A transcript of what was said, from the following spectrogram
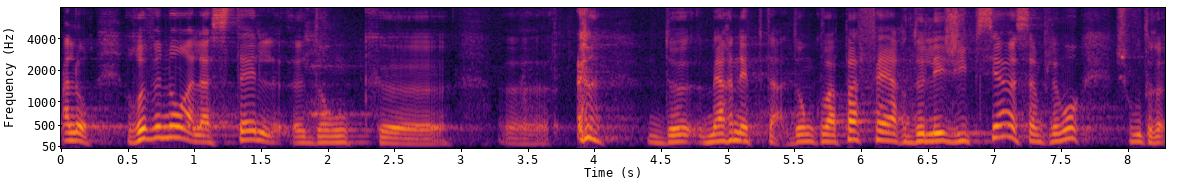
Alors, revenons à la stèle donc, de Merneptah. Donc on ne va pas faire de l'égyptien, simplement je voudrais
